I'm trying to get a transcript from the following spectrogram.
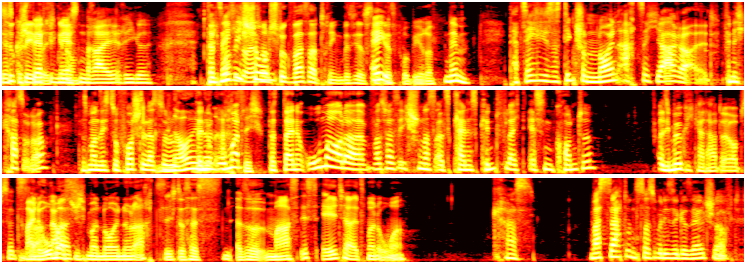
Der Zu ist gesperrt klebrig, für die genau. nächsten drei Riegel. Ich muss Tatsächlich jetzt erst mal schon. einen Schluck Wasser trinken, bis ich das Ey. Snickers probiere. Nimm. Tatsächlich ist das Ding schon 89 Jahre alt. Finde ich krass, oder? Dass man sich so vorstellt, dass du deine Oma, 89. dass deine Oma oder was weiß ich schon das als kleines Kind vielleicht essen konnte. Also die Möglichkeit hatte, ob es jetzt Meine Oma ist nicht mal 89, das heißt, also Mars ist älter als meine Oma. krass. Was sagt uns das über diese Gesellschaft?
